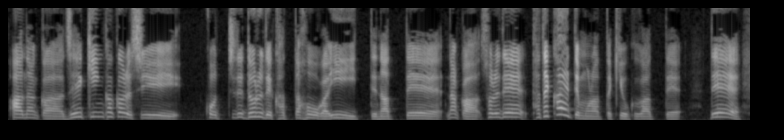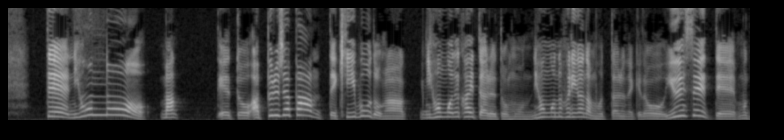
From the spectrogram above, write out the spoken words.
あ、なんか税金かかるし、こっちでドルで買った方がいいってなって、なんかそれで建て替えてもらった記憶があって。で、で、日本の、えっ、と、アップルジャパンってキーボードが日本語で書いてあると思う。日本語の振り仮名も振ってあるんだけど、USA ってもう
